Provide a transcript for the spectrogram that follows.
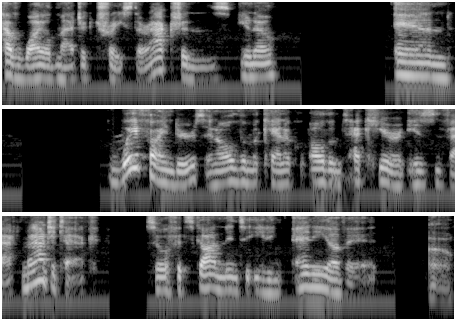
have wild magic trace their actions, you know? And Wayfinders and all the mechanical, all the tech here is in fact Magitech. So if it's gotten into eating any of it, Oh.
